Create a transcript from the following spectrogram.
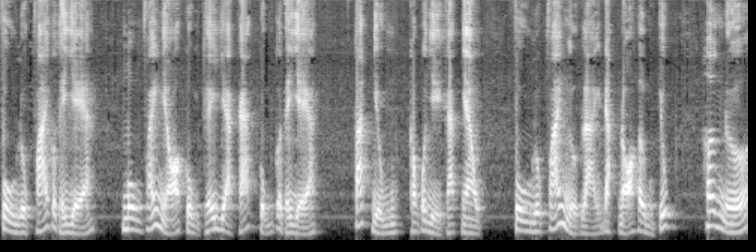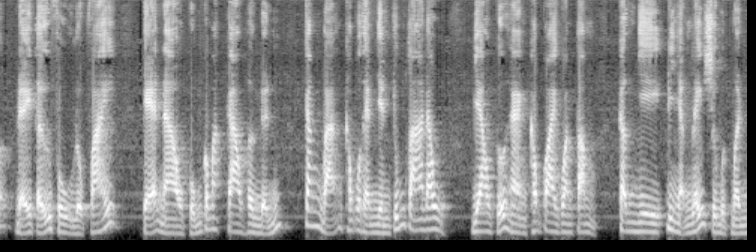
phù lục phái có thể vẽ, môn phái nhỏ cùng thế gia khác cũng có thể vẽ. Tác dụng không có gì khác nhau, phù lục phái ngược lại đắt đỏ hơn một chút. Hơn nữa, đệ tử phù lục phái, kẻ nào cũng có mắt cao hơn đỉnh, căn bản không có thèm nhìn chúng ta đâu. Vào cửa hàng không có ai quan tâm, cần gì đi nhận lấy sự bực mình.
